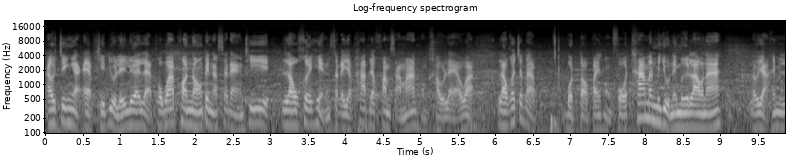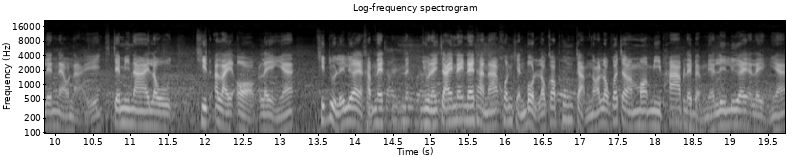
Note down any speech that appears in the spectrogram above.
เอาจริงอะแอบคิดอยู่เรื่อยๆแหละเพราะว่าพอน้องเป็นนักแสดงที่เราเคยเห็นศักยภาพและความสามารถของเขาแล้วอะเราก็จะแบบบทต่อไปของโฟร์ถ้ามันมาอยู่ในมือเรานะ เราอยากให้มันเล่นแนวไหน เจมินายเราคิดอะไรออกอะไรอย่างเงี้ยคิดอยู่เรื่อยๆครับในอยู่ในใจในในฐานะคนเขียนบทแล้วก็พุ่งกับเนาะเราก็จะมีภาพอะไรแบบเนี้ยเรื่อยๆ อะไรอย่างเงี้ย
